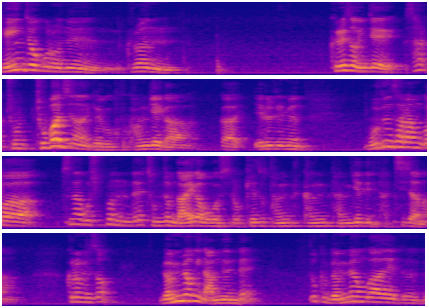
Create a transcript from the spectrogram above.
개인적으로는 그런 그래서 이제 좁아지잖아요 결국 그 관계가. 그러니까 예를 들면 모든 사람과 친하고 싶었는데 점점 나이가 먹을수록 계속 단, 단, 단계들이 닫히잖아. 그러면서 몇 명이 남는데 또 그 몇 명과의 그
